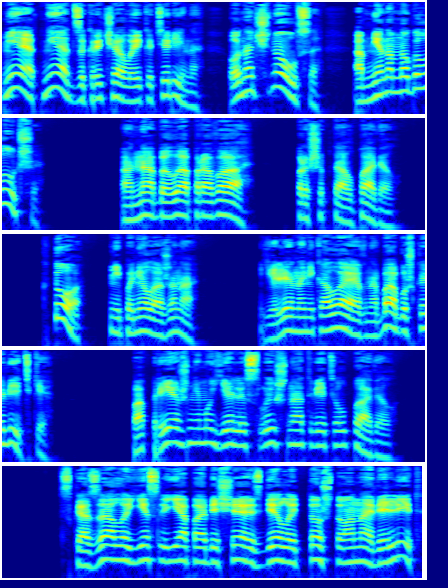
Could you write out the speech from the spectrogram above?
«Нет, нет!» — закричала Екатерина. «Он очнулся, а мне намного лучше». «Она была права», — прошептал Павел. «Кто?» — не поняла жена. «Елена Николаевна, бабушка Витьки». По-прежнему еле слышно ответил Павел. «Сказала, если я пообещаю сделать то, что она велит,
